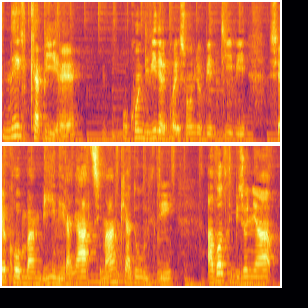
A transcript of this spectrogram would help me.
nel capire o condividere quali sono gli obiettivi sia con bambini, ragazzi, ma anche adulti, a volte bisogna,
